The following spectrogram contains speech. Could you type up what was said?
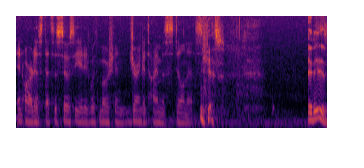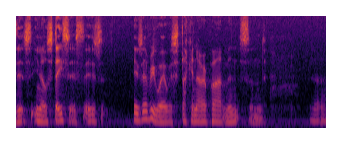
an artist that's associated with motion during a time of stillness. Yes, it is. It's you know stasis is is everywhere. We're stuck in our apartments, and the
